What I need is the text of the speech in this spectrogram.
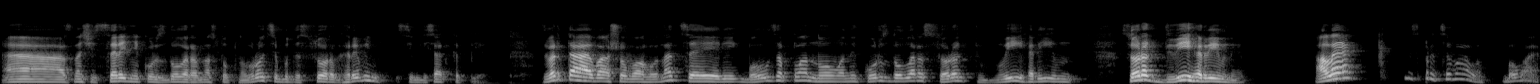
А, значить, середній курс долара в наступному році буде 40 гривень 70 копійок. Звертаю вашу увагу, на цей рік був запланований курс долара 42 гривні. 42 гривни. Але не спрацювало. Буває.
